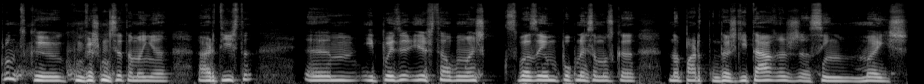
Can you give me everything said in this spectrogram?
pronto, que, que me fez conhecer também a, a artista um, e depois este álbum acho que se baseia um pouco nessa música na parte das guitarras, assim, mais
